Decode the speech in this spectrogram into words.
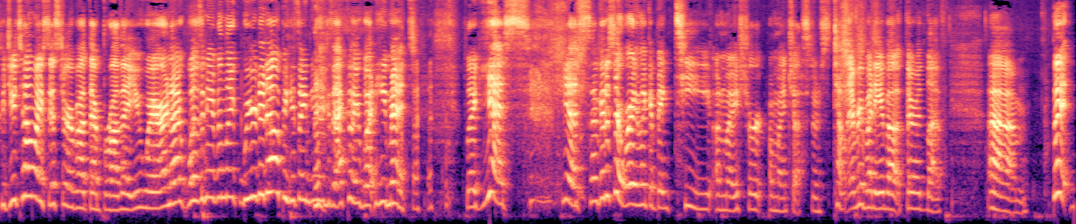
"Could you tell my sister about that bra that you wear?" And I wasn't even like weirded out because I knew exactly what he meant. Like, yes, yes, I'm gonna start wearing like a big T on my shirt on my chest and just tell everybody about Third Love. Um, but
